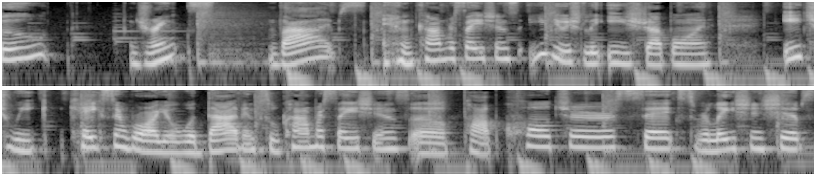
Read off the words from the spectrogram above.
food, drinks, vibes, and conversations you usually eavesdrop on. Each week, Cakes and Royal will dive into conversations of pop culture, sex, relationships,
